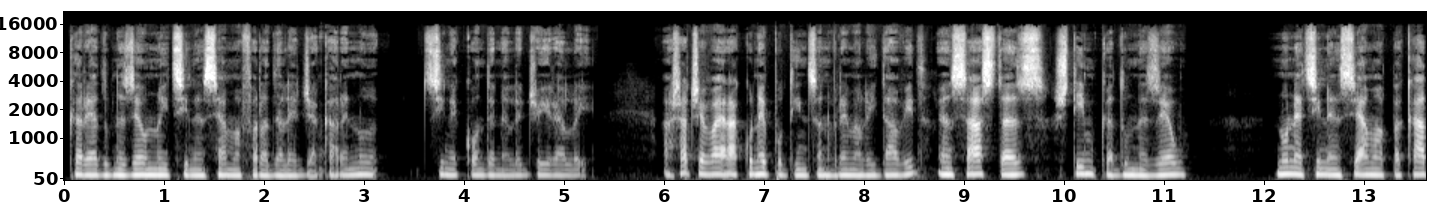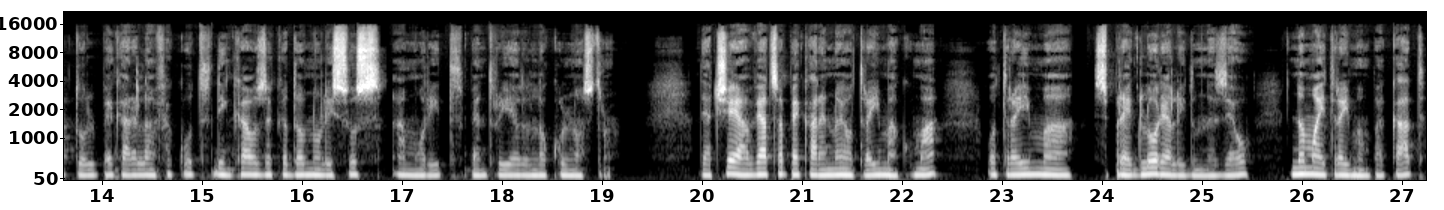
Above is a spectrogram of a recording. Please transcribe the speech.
căreia Dumnezeu nu-i ține în seamă fără de legea, care nu ține cont de nelegiuirea lui. Așa ceva era cu neputință în vremea lui David, însă astăzi știm că Dumnezeu nu ne ține în seamă păcatul pe care l-am făcut din cauza că Domnul Isus a murit pentru el în locul nostru. De aceea, viața pe care noi o trăim acum, o trăim uh, spre gloria lui Dumnezeu, nu mai trăim în păcat,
